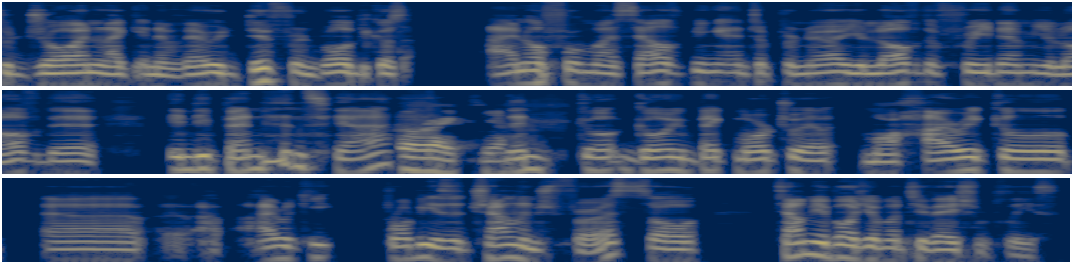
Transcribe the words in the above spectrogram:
to join like in a very different role? Because I know for myself, being an entrepreneur, you love the freedom, you love the independence, yeah. Correct. Yeah. Then go, going back more to a more hierarchical uh, hierarchy probably is a challenge first. So tell me about your motivation, please.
